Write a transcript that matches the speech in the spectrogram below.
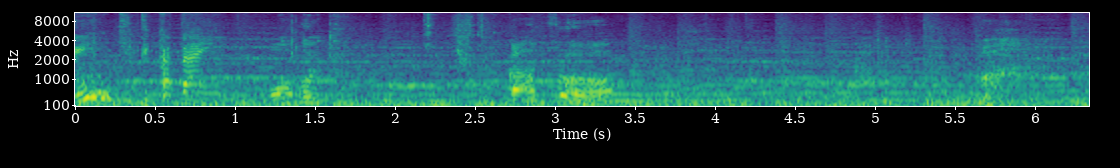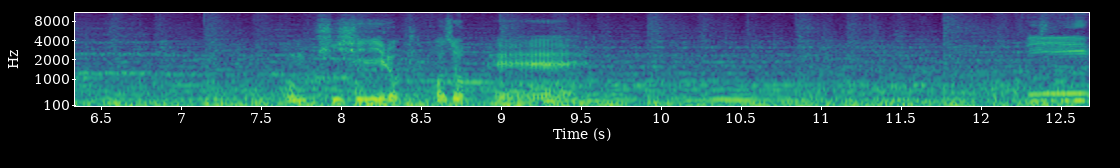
엥, 기특하다잉. 어, 까불어. 우와. 뭔 귀신이 이렇게 허접해. 이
